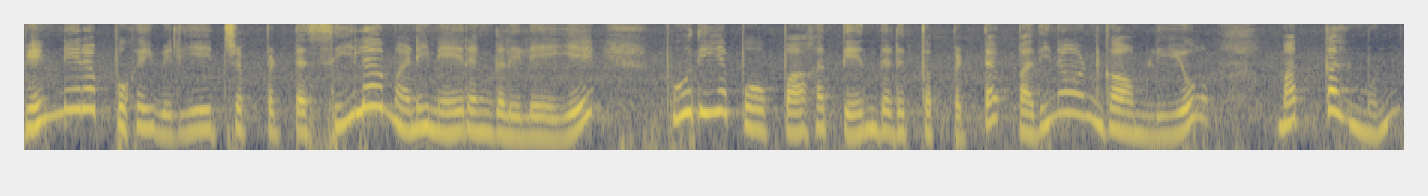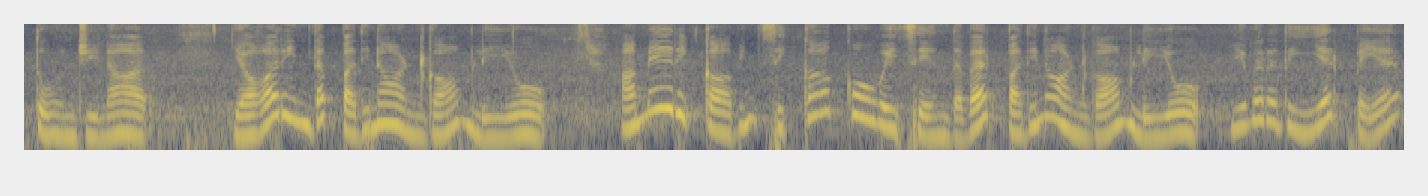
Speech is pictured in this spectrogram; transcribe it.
வெண்ணிற புகை வெளியேற்றப்பட்ட சில மணி நேரங்களிலேயே புதிய போப்பாக தேர்ந்தெடுக்கப்பட்ட பதினான்காம் லியோ மக்கள் முன் தோன்றினார். யார் இந்த பதினான்காம் லியோ? அமெரிக்காவின் சிக்காகோவை சேர்ந்தவர் பதினான்காம் லியோ. இவரது இயற்பெயர்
